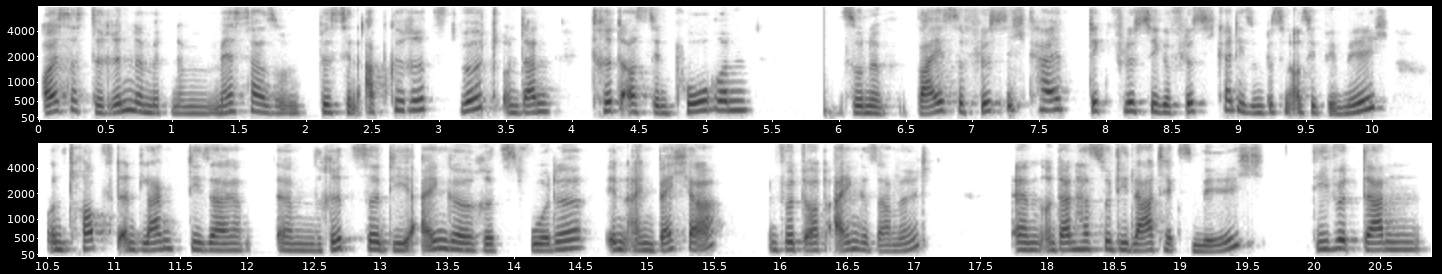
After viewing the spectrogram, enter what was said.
äußerste Rinde mit einem Messer so ein bisschen abgeritzt wird und dann tritt aus den Poren so eine weiße Flüssigkeit, dickflüssige Flüssigkeit, die so ein bisschen aussieht wie Milch und tropft entlang dieser ähm, Ritze, die eingeritzt wurde, in einen Becher und wird dort eingesammelt. Ähm, und dann hast du die Latexmilch. Die wird dann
